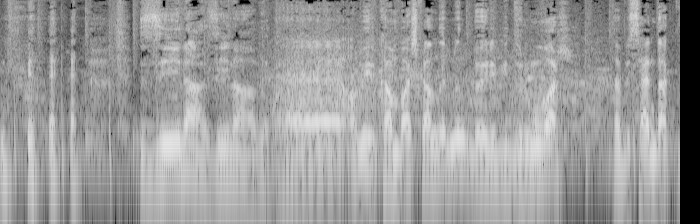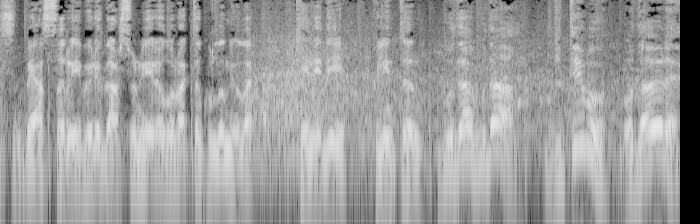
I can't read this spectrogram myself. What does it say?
zina, zina abi. Ee, Amerikan başkanlarının böyle bir durumu var. Tabii sen de haklısın. Beyaz Saray'ı böyle garsoniyer olarak da kullanıyorlar. Kennedy, Clinton, Bu da bu da. Gitti bu. O da öyle.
